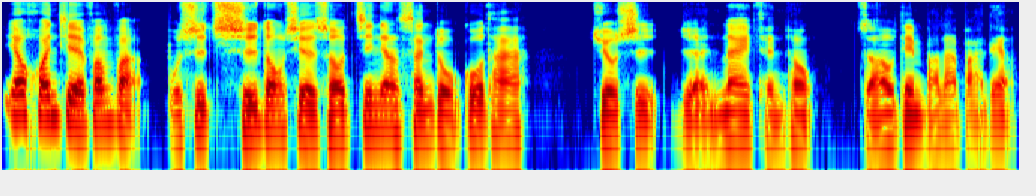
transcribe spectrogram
要缓解的方法不是吃东西的时候尽量闪躲过它，就是忍耐疼痛，早点把它拔掉。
